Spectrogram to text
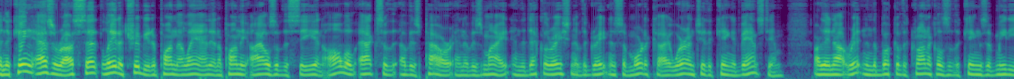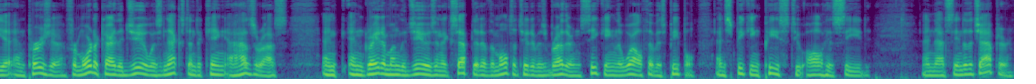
And the king Ahasuerus set, laid a tribute upon the land and upon the isles of the sea, and all the acts of, the, of his power and of his might, and the declaration of the greatness of Mordecai, whereunto the king advanced him. Are they not written in the book of the chronicles of the kings of Media and Persia? For Mordecai the Jew was next unto King Ahasuerus, and, and great among the Jews, and accepted of the multitude of his brethren, seeking the wealth of his people, and speaking peace to all his seed. And that's the end of the chapter.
